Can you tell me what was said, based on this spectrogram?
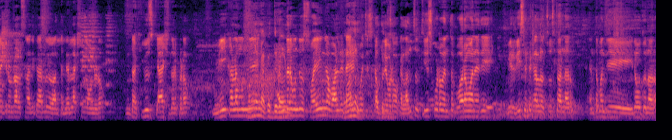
దగ్గర ఉండాల్సిన అధికారులు అంత నిర్లక్ష్యంగా ఉండడం ఇంత హ్యూజ్ క్యాష్ దొరకడం మీ కళ్ళ ముందే అందరి ముందు స్వయంగా వాళ్ళు డైరెక్ట్ వచ్చేసి డబ్బులు ఇవ్వడం ఒక లంచం తీసుకోవడం ఎంత ఘోరం అనేది మీరు రీసెంట్ కాలంలో చూస్తున్నారు ఎంతమంది ఇదవుతున్నారు.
